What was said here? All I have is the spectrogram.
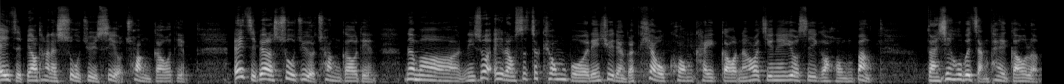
A 指标它的数据是有创高点，A 指标的数据有创高点。那么你说，哎，老师这空博连续两个跳空开高，然后今天又是一个红棒，短线会不会涨太高了？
